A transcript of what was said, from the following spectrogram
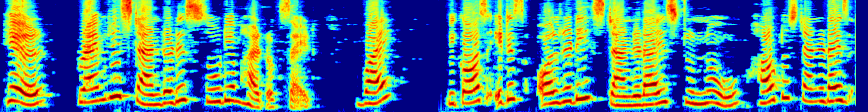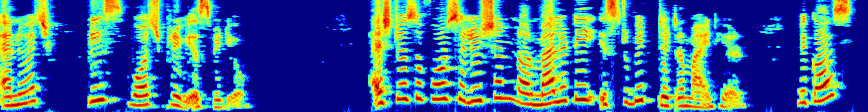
Here, primary standard is sodium hydroxide. Why? because it is already standardized to know how to standardize NaOH please watch previous video. H2SO4 solution normality is to be determined here because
